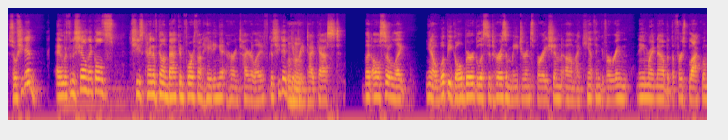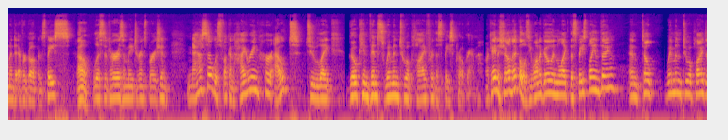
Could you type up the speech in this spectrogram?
So she did. And with Nichelle Nichols, she's kind of gone back and forth on hating it her entire life because she did get pretty typecast. But also, like, you know, Whoopi Goldberg listed her as a major inspiration. Um, I can't think of her rain- name right now, but the first black woman to ever go up in space Oh. listed her as a major inspiration. NASA was fucking hiring her out to like go convince women to apply for the space program. Okay, Nichelle Nichols, you want to go in like the space plane thing and tell women to apply to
